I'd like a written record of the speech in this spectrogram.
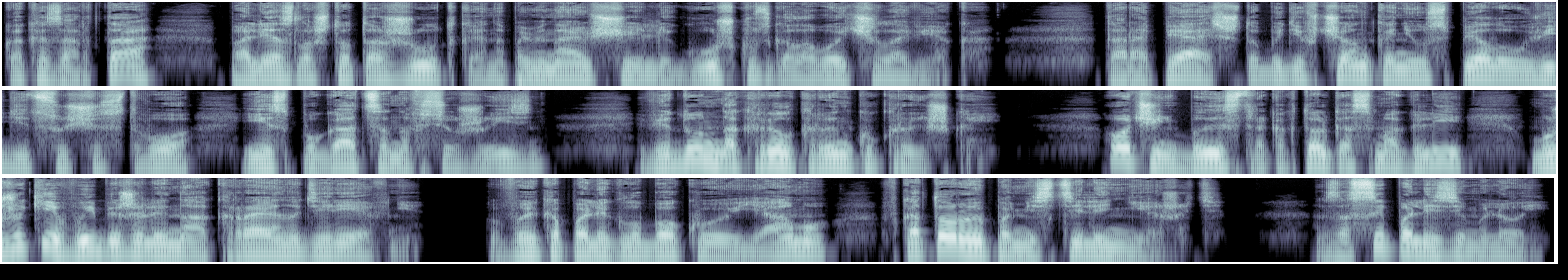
как изо рта полезло что-то жуткое, напоминающее лягушку с головой человека. Торопясь, чтобы девчонка не успела увидеть существо и испугаться на всю жизнь, ведун накрыл к крышкой. Очень быстро, как только смогли, мужики выбежали на окраину деревни, выкопали глубокую яму, в которую поместили нежить. Засыпали землей.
